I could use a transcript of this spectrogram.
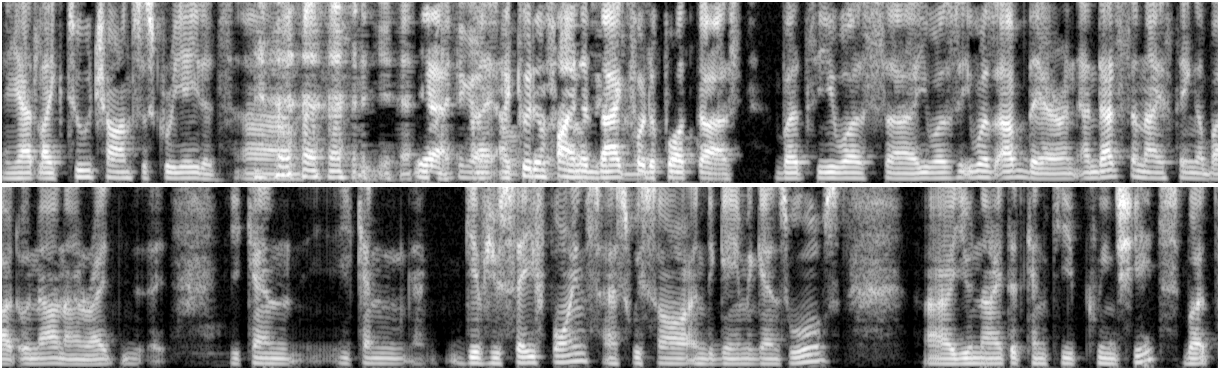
he had like two chances created. Um, yeah, yeah, I, I, I, I couldn't find it back for the podcast, but he was uh, he was he was up there, and, and that's the nice thing about Onana, right? He can he can give you save points, as we saw in the game against Wolves. Uh, United can keep clean sheets, but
